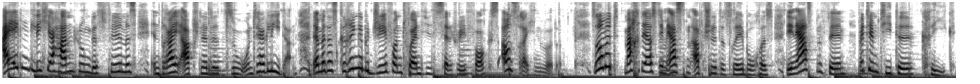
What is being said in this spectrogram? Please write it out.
eigentliche Handlung des Filmes in drei Abschnitte zu untergliedern, damit das geringe Budget von 20th Century Fox ausreichen würde. Somit machte er aus dem ersten Abschnitt des Drehbuches den ersten Film mit dem Titel Krieg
